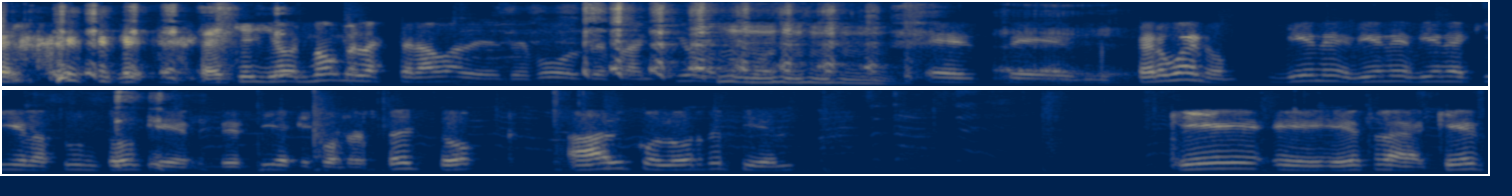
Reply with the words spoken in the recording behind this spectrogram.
es que yo no me la esperaba de, de vos, de Franquión. este, pero bueno, viene, viene, viene aquí el asunto que decía que con respecto al color de piel, que eh, es la, que es,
